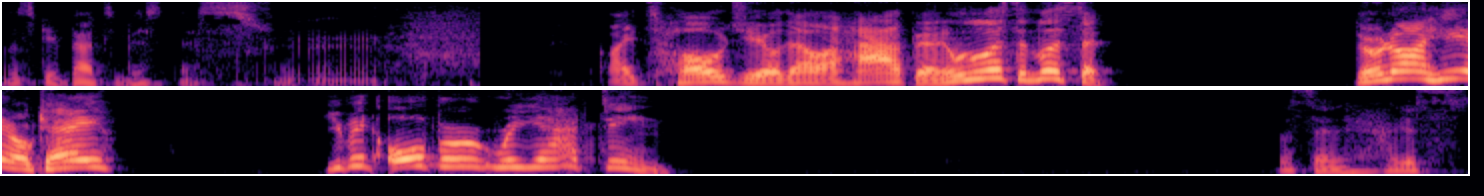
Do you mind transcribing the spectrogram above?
Let's get back to business. I told you that would happen. Listen, listen. They're not here, okay? You've been overreacting. Listen, I just,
